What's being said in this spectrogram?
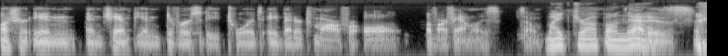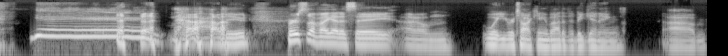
usher in and champion diversity towards a better tomorrow for all of our families. So, mic drop on that. That is, Yay! wow, dude. First off, I got to say, um, what you were talking about at the beginning um,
